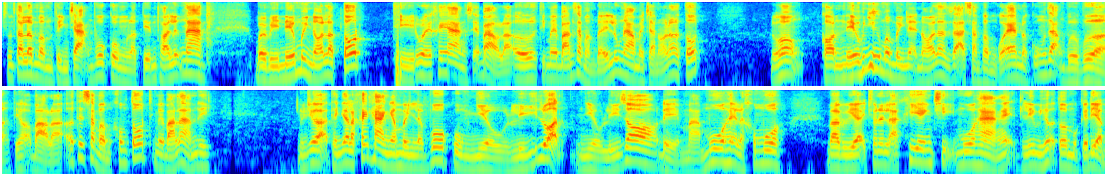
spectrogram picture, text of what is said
chúng ta lâm vào một tình trạng vô cùng là tiến thoái lưỡng nan. Bởi vì nếu mình nói là tốt thì lúc đấy khách hàng sẽ bảo là ờ thì mày bán sản phẩm đấy lúc nào mày chả nói là tốt. Đúng không? Còn nếu như mà mình lại nói là dạ sản phẩm của em là cũng dạng vừa vừa. Thì họ bảo là ơ thế sản phẩm không tốt thì mày bán làm gì? Đúng chưa ạ? Thành ra là khách hàng nhà mình là vô cùng nhiều lý luận nhiều lý do để mà mua hay là không mua. Và vì vậy cho nên là khi anh chị mua hàng ấy lưu ý hộ tôi một cái điểm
